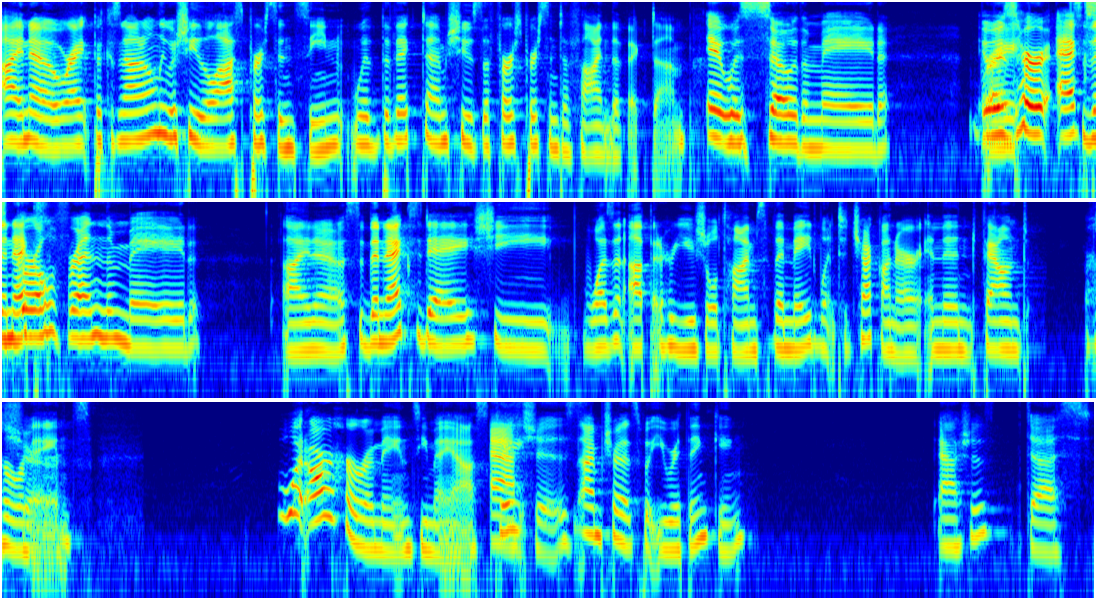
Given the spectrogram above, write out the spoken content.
I know, right? Because not only was she the last person seen with the victim, she was the first person to find the victim. It was so the maid. It Right. was her ex the next- girlfriend, the maid. I know. So the next day, she wasn't up at her usual time. So the maid went to check on her and then found her Sure. remains. What are her remains, you may ask? Kate? Ashes. I'm sure that's what you were thinking. Ashes? Dust.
